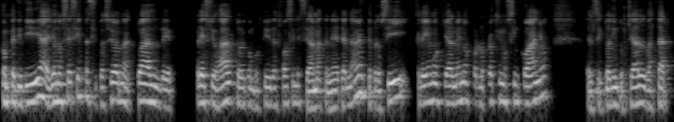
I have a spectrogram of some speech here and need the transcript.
competitividad. Yo no sé si esta situación actual de precios altos de combustibles fósiles se va a mantener eternamente, pero sí creemos que al menos por los próximos cinco años el sector industrial va a estar, va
